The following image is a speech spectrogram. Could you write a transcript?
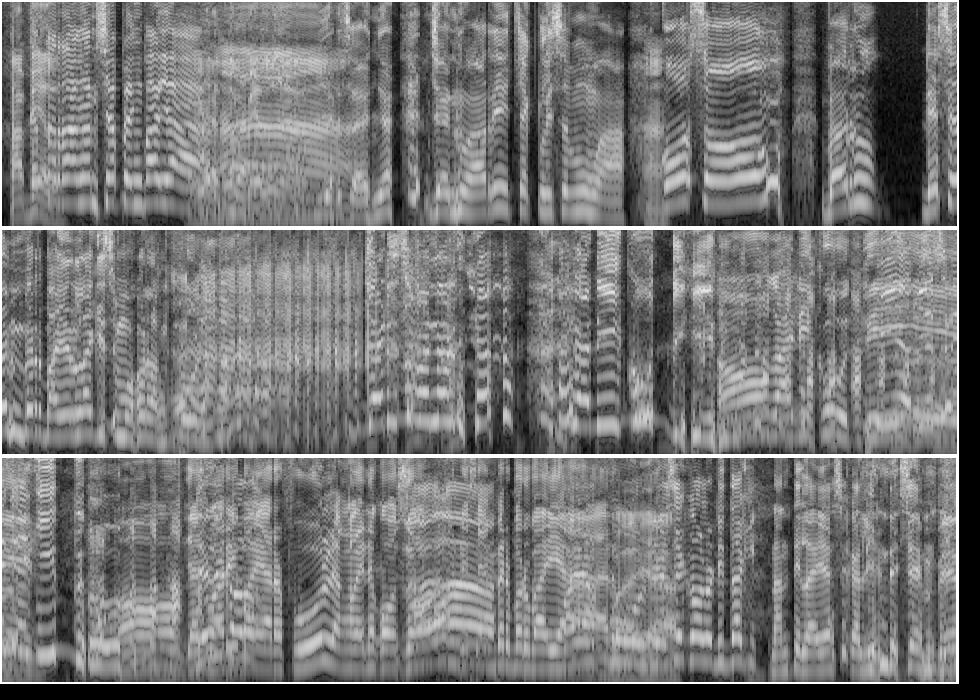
Tabel. Keterangan siapa yang bayar. Iya, tabelnya. Biasanya Januari checklist semua. Ah. Kosong. Baru Desember bayar lagi semua orang pun. Jadi sebenarnya nggak diikuti. Oh nggak diikuti. Iya biasanya kayak gitu. Oh, Januari kalau- bayar full, yang lainnya kosong, Ah, Desember baru bayar. Bayar full. Bayar. Biasanya kalau ditagih nanti lah ya sekalian Desember.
